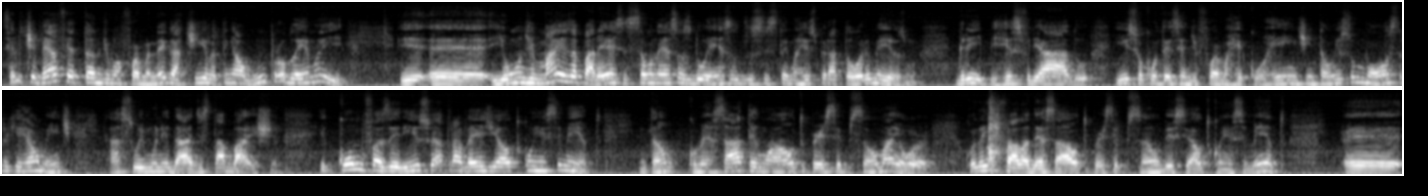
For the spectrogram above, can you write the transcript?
Se ele estiver afetando de uma forma negativa, tem algum problema aí. E, é, e onde mais aparece são nessas doenças do sistema respiratório mesmo. Gripe, resfriado, isso acontecendo de forma recorrente. Então, isso mostra que realmente a sua imunidade está baixa. E como fazer isso é através de autoconhecimento. Então, começar a ter uma autopercepção maior. Quando a gente fala dessa autopercepção, desse autoconhecimento, é,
